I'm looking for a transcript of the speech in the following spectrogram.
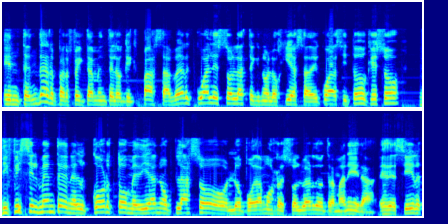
entender perfectamente lo que pasa, ver cuáles son las tecnologías adecuadas y todo que eso difícilmente en el corto o mediano plazo lo podamos resolver de otra manera. Es decir,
